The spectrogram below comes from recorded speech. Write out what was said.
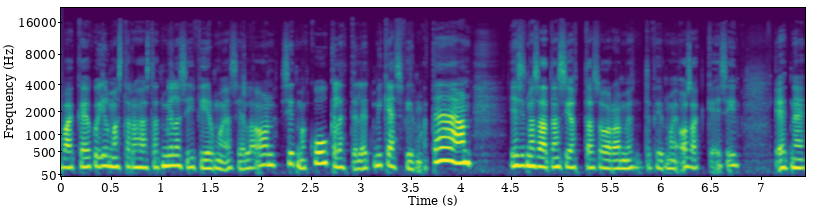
vaikka joku ilmastorahasta, että millaisia firmoja siellä on. Sitten mä googlettelen, että mikä firma tämä on. Ja sitten mä saatan sijoittaa suoraan myös firmojen osakkeisiin. Et että ne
